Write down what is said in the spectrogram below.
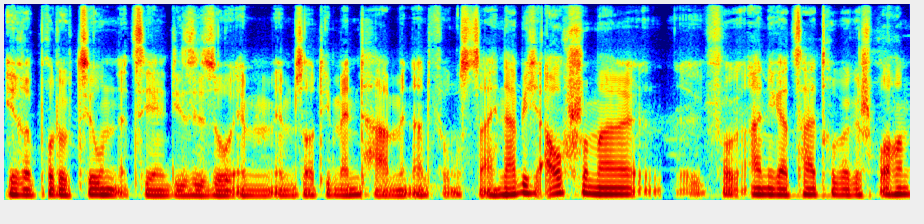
ihre Produktionen erzählen, die sie so im, im Sortiment haben, in Anführungszeichen. Da habe ich auch schon mal äh, vor einiger Zeit drüber gesprochen,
